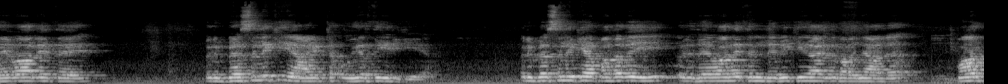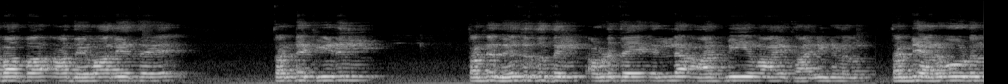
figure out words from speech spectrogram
ദേവാലയത്തെ ഒരു ബസലിക്കയായിട്ട് ഉയർത്തിയിരിക്കുക ഒരു ബസലിക്ക പദവി ഒരു ദേവാലയത്തിന് ലഭിക്കുക എന്ന് പറഞ്ഞാൽ മാർപ്പാപ്പ ആ ദേവാലയത്തെ തന്റെ കീഴിൽ തന്റെ നേതൃത്വത്തിൽ അവിടുത്തെ എല്ലാ ആത്മീയമായ കാര്യങ്ങളും തന്റെ അറിവോടും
